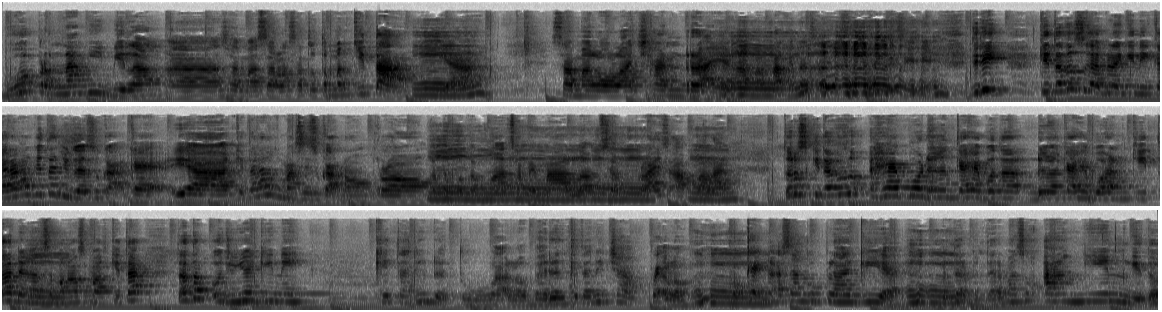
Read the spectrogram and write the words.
gue pernah nih bilang uh, sama salah satu teman kita Hmm. ya. Sama Lola Chandra ya. Nggak apa-apa kita di sini. Jadi kita tuh suka bilang gini karena kan kita juga suka kayak ya kita kan masih suka nongkrong ketemu teman sampai malam surprise apalah. Terus kita tuh heboh dengan kehebohan dengan kehebohan kita dengan semangat semangat kita tetap ujungnya gini kita ini udah tua loh badan kita ini capek loh. Kok kayak nggak sanggup lagi ya? Bentar-bentar masuk angin gitu.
